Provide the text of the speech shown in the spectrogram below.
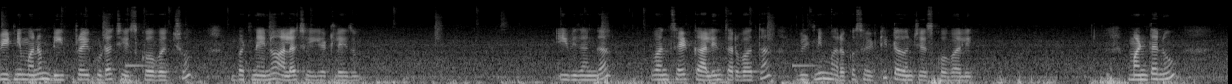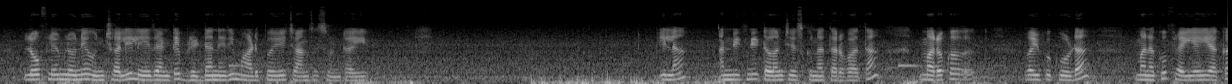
వీటిని మనం డీప్ ఫ్రై కూడా చేసుకోవచ్చు బట్ నేను అలా చేయట్లేదు. ఈ విధంగా వన్ సైడ్ కాలిన తర్వాత వీటిని మరొక సైడ్కి టర్న్ చేసుకోవాలి. మంటను లో ఫ్లేమ్లోనే ఉంచాలి లేదంటే బ్రెడ్ అనేది మాడిపోయే ఛాన్సెస్ ఉంటాయి. ఇలా అన్నిటినీ టర్న్ చేసుకున్న తర్వాత మరొక వైపు కూడా మనకు ఫ్రై అయ్యాక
